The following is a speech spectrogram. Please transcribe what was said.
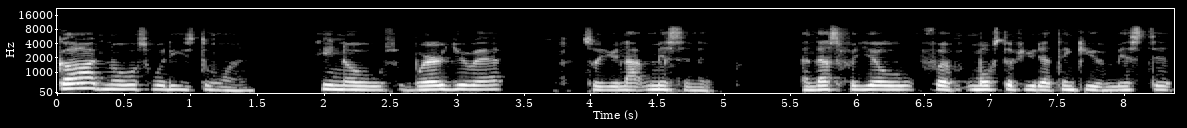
God knows what He's doing. He knows where you're at, so you're not missing it. And that's for you, for most of you that think you've missed it.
